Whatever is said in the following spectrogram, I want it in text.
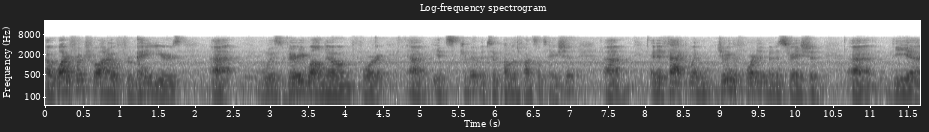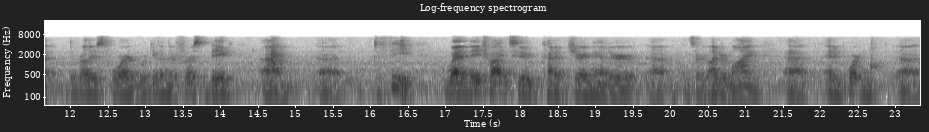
Uh, Waterfront Toronto, for many years, uh, was very well known for its commitment to public consultation. Um, and in fact, when during the Ford administration, uh, the, uh, the brothers Ford were given their first big um, uh, defeat when they tried to kind of gerrymander um, and sort of undermine uh, an important uh,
